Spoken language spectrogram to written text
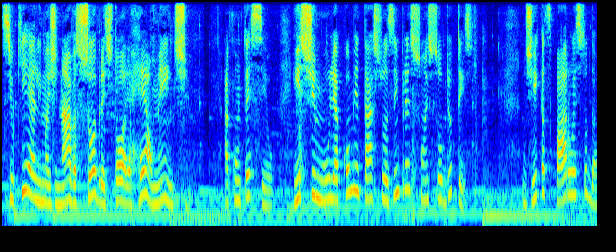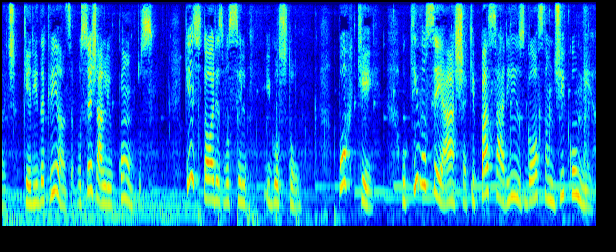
se o que ela imaginava sobre a história realmente aconteceu e estimule a comentar suas impressões sobre o texto. Dicas para o estudante. Querida criança, você já leu contos? Que histórias você leu e gostou? Por quê? O que você acha que passarinhos gostam de comer?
